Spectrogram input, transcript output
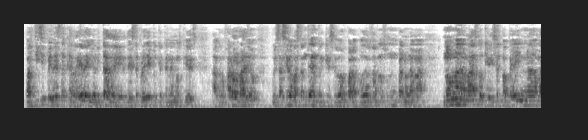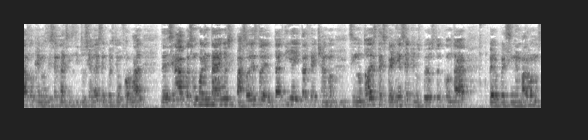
partícipe de esta carrera y ahorita de, de este proyecto que tenemos que es Agrofaro Radio, pues ha sido bastante enriquecedor para poder darnos un panorama, no nada más lo que dice el papel y nada más lo que nos dicen las instituciones en cuestión formal, de decir, ah, pues son 40 años y pasó esto en tal día y tal fecha, ¿no? Sino toda esta experiencia que nos puede usted contar, pero pues sin embargo nos,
